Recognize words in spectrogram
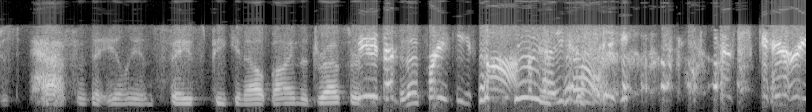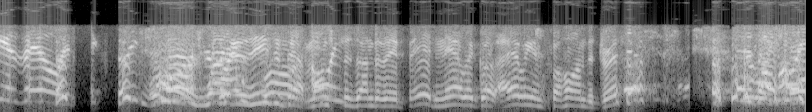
just half of the alien's face peeking out behind the dresser. Dude, that's, And that's freaky. Stop. scary as okay? hell. that's scary as hell. That's- It's that's freaky. wrong. As worried as he's about Holy- monsters under their bed, now we've got aliens behind the dresser. You're like, holy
